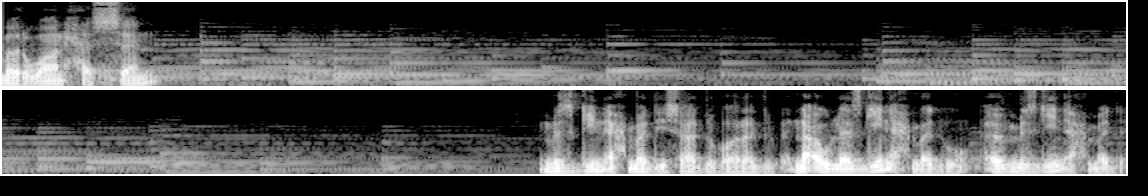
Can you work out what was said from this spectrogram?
مروان حسن مزگین ئەحمەدی سا دوبارە نە ئەو لەزگین ئەحمەد بوو ئەو مزگین ئەحمەدە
